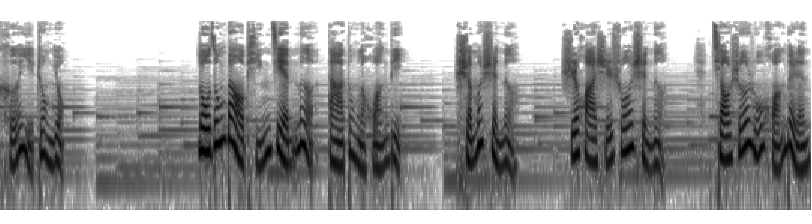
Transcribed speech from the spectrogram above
可以重用。鲁宗道凭借讷打动了皇帝。什么是讷？实话实说是讷。巧舌如簧的人，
